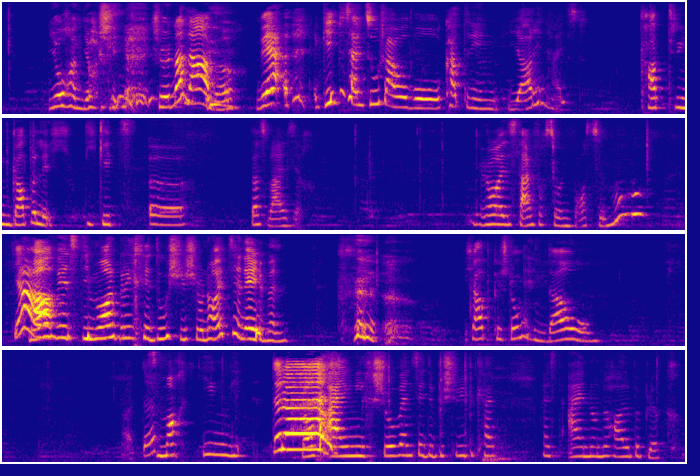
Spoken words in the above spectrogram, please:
Johann Joshi. Schöner Name. Wer, gibt es einen Zuschauer, wo Katrin Jarin heißt? Katrin Gabelich. Die gibt's. Äh, Das weiß ich. Ja, ist einfach so im Wasser. Mumu. ja. Ja, willst die morgendliche Dusche schon heute nehmen? Ich habe gestunken, darum. Das Warte. macht irgendwie Tada! doch eigentlich schon, wenn es in der Beschreibung heißt, heißt ein und ein halber Block.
